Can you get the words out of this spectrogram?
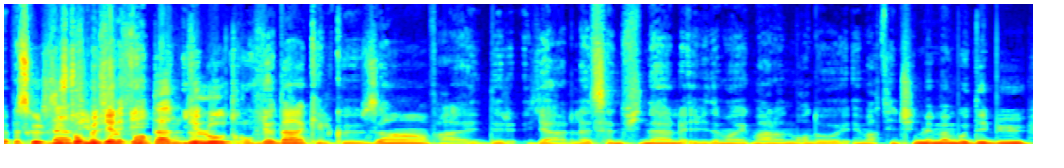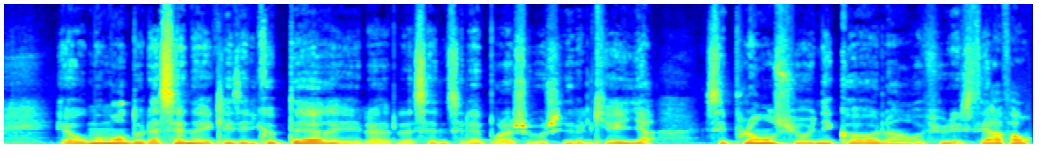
Parce que juste on peut dire le fantasme de l'autre. Il y en a quelques-uns. Enfin, il y a la scène finale évidemment avec Marlon Brando et Martin Sheen, mais même au début et au moment de la scène avec les hélicoptères et la, la scène célèbre pour la chevauchée de Valkyrie, il y a ces plans sur une école, un refuge, etc. Enfin, bon,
